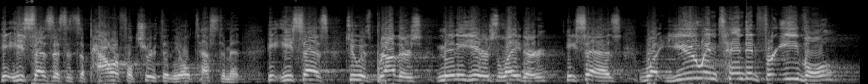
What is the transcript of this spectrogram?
He, he says this, it's a powerful truth in the Old Testament. He, he says to his brothers many years later, he says, What you intended for evil,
